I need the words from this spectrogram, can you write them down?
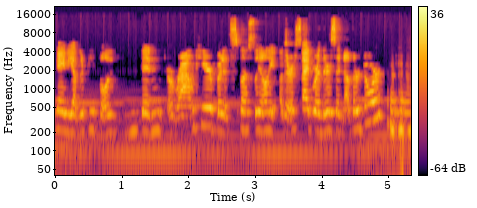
maybe other people have been around here, but it's mostly on the other side where there's another door hmm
